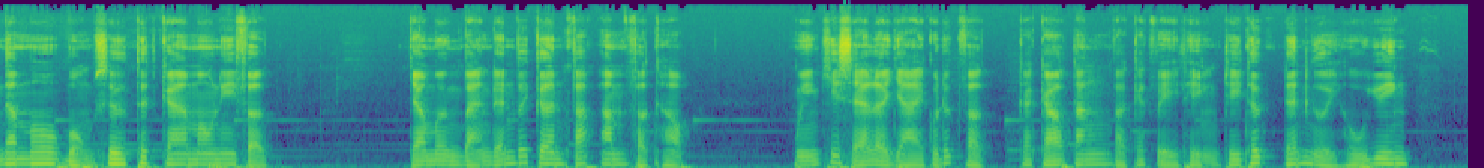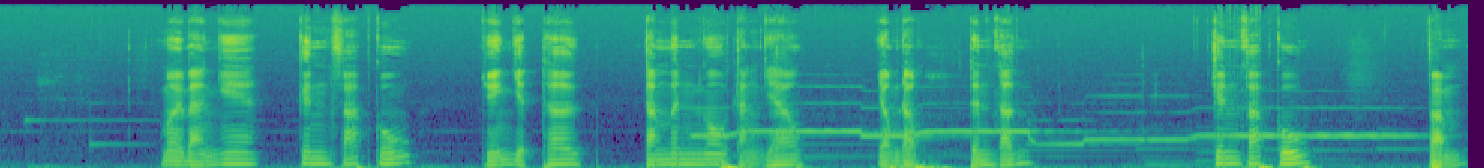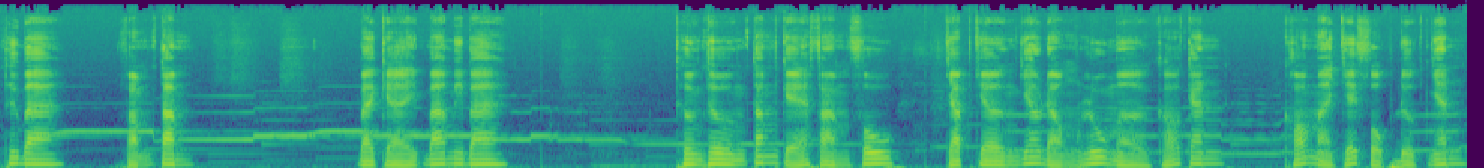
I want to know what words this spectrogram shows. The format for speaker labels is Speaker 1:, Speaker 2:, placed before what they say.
Speaker 1: Nam mô Bổn sư Thích Ca Mâu Ni Phật. Chào mừng bạn đến với kênh Pháp Âm Phật học. Nguyện chia sẻ lời dạy của Đức Phật, các cao tăng và các vị thiện tri thức đến người hữu duyên. Mời bạn nghe Kinh Pháp Cú, chuyển dịch thơ Tâm Minh Ngô Tằng Giao, giọng đọc Tinh Tấn. Kinh Pháp Cú, phẩm thứ ba, phẩm tâm. Bài kệ 33 Thường thường tâm kẻ phàm phu, Chập chờn dao động lu mờ khó canh, Khó mà chế phục được nhanh.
